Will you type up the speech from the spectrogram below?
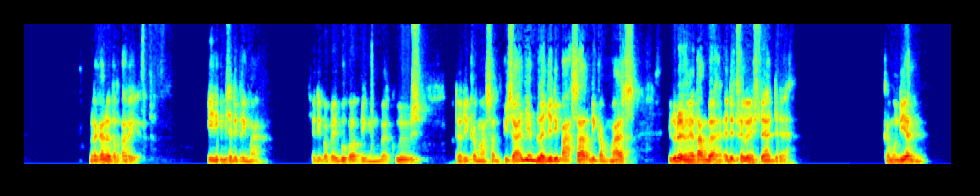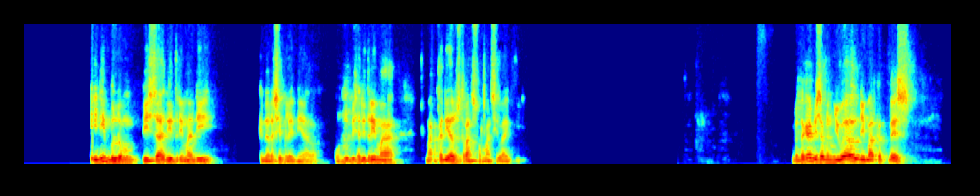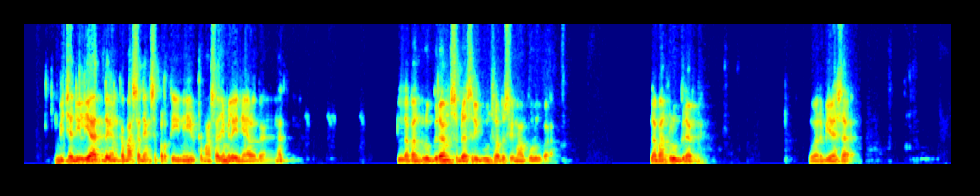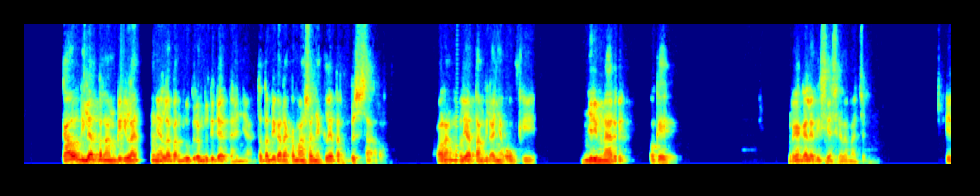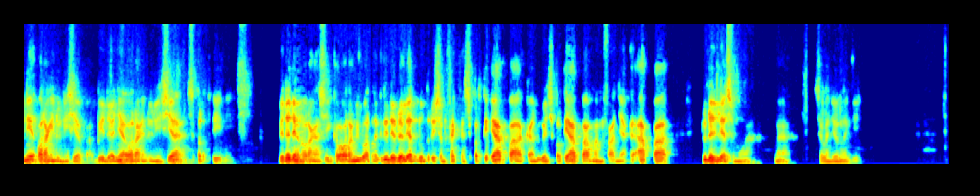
mereka sudah tertarik. Ini bisa diterima. Jadi Bapak Ibu kalau ingin bagus, dari kemasan bisa aja belanja di pasar, dikemas, itu udah nilai tambah, edit value-nya sudah ada. Kemudian, ini belum bisa diterima di generasi milenial. Untuk bisa diterima, maka dia harus transformasi lagi Mereka bisa menjual di marketplace. Bisa dilihat dengan kemasan yang seperti ini, kemasannya milenial banget. 80 gram 11.150 Pak. 80 gram. Luar biasa. Kalau dilihat penampilannya 80 gram itu tidak banyak, tetapi karena kemasannya kelihatan besar, orang melihat tampilannya oke, okay, menjadi menarik. Oke, okay. mereka nggak lihat isinya segala macam. Ini orang Indonesia, Pak. Bedanya orang Indonesia seperti ini. Beda dengan orang asing. Kalau orang di luar negeri, dia udah lihat nutrition fact-nya seperti apa, kandungan seperti apa, manfaatnya kayak apa, itu udah dilihat semua. Nah, saya lanjut lagi.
